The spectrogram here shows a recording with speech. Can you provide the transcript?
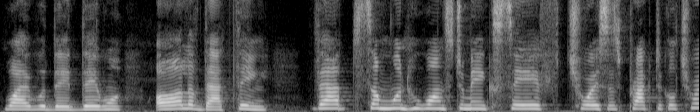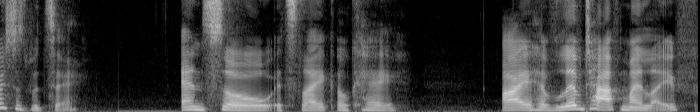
why would they they won't all of that thing that someone who wants to make safe choices practical choices would say and so it's like okay i have lived half my life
